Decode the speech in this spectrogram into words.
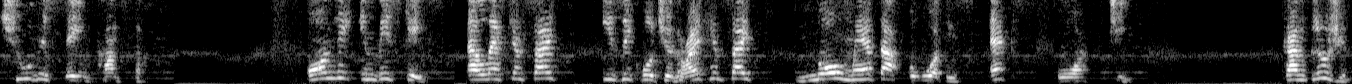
to the same constant. Only in this case, a left-hand side is equal to the right-hand side, no matter what is x or t. Conclusion.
